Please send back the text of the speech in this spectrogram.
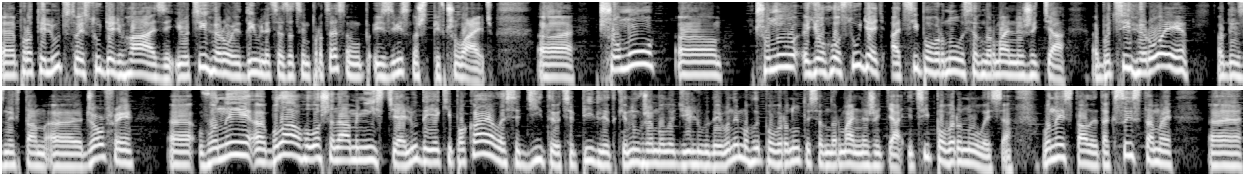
е, проти людства і судять в Гаазі. І оці герої дивляться за цим процесом і, звісно ж, співчувають. Е, чому? Е, чому його судять, а ці повернулися в нормальне життя? Бо ці герої, один з них там Джофрі, вони е, була оголошена амністія. Люди, які покаялися, діти, оці підлітки, ну вже молоді люди, вони могли повернутися в нормальне життя. І ці повернулися. Вони стали таксистами. Е,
